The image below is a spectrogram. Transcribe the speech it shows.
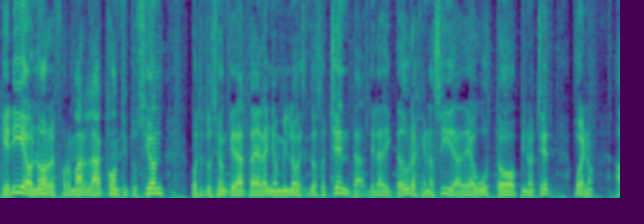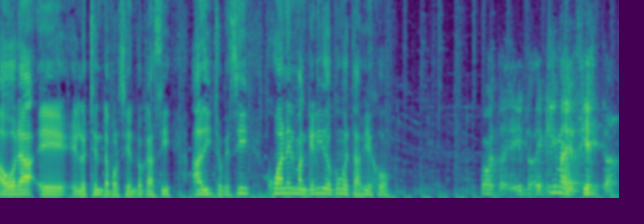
quería o no reformar la constitución, constitución que data del año 1980 de la dictadura genocida de Augusto Pinochet. Bueno, ahora eh, el 80% casi ha dicho que sí. Juan Elman, querido, ¿cómo estás, viejo? ¿Cómo estás, Dieguito? Hay clima de fiesta.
